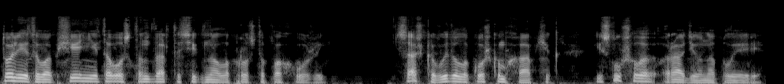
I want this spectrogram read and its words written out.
то ли это вообще не того стандарта сигнала, просто похожий. Сашка выдала кошкам хапчик и слушала радио на плеере.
